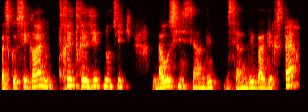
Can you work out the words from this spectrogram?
Parce que c'est quand même très, très hypnotique. Là aussi, c'est un, un débat d'experts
